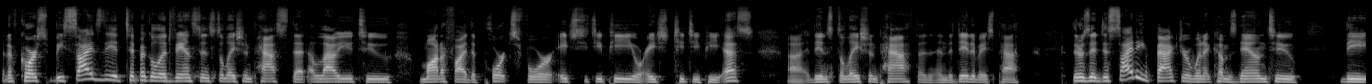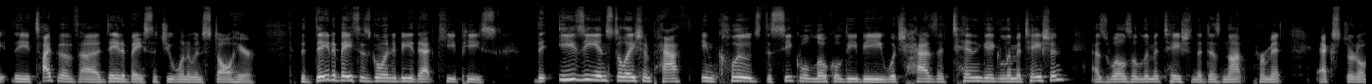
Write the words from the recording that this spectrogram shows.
And of course, besides the typical advanced installation paths that allow you to modify the ports for HTTP or HTTPS, uh, the installation path and, and the database path, there's a deciding factor when it comes down to the the type of uh, database that you want to install here. The database is going to be that key piece. The easy installation path includes the SQL local DB, which has a 10 gig limitation, as well as a limitation that does not permit external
